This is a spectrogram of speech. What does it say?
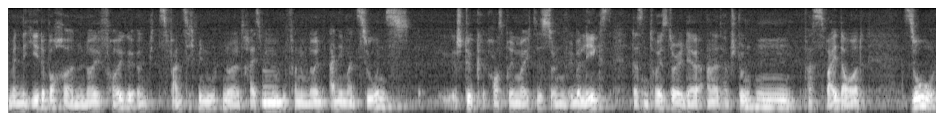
wenn du jede Woche eine neue Folge, irgendwie 20 Minuten oder 30 Mhm. Minuten von einem neuen Animationsstück rausbringen möchtest und überlegst, dass ein Toy Story, der anderthalb Stunden, fast zwei dauert, so,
